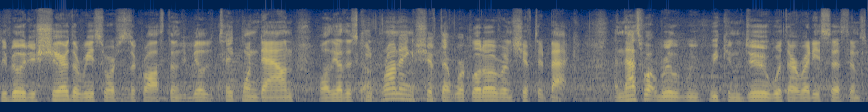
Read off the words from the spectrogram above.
the ability to share the resources across them, the ability to take one down while the others yeah. keep running, shift that workload over and shift it back. And that's what we, we can do with our Ready systems.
